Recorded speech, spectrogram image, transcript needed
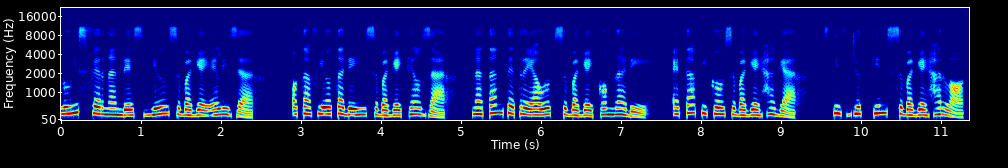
Luis Fernandez Gil sebagai Eliezer, Otavio Tadei sebagai Kelzar, Nathan Tetreault sebagai Komrade, Eta Pico sebagai Hagar, Steve Judkins sebagai Harlot,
